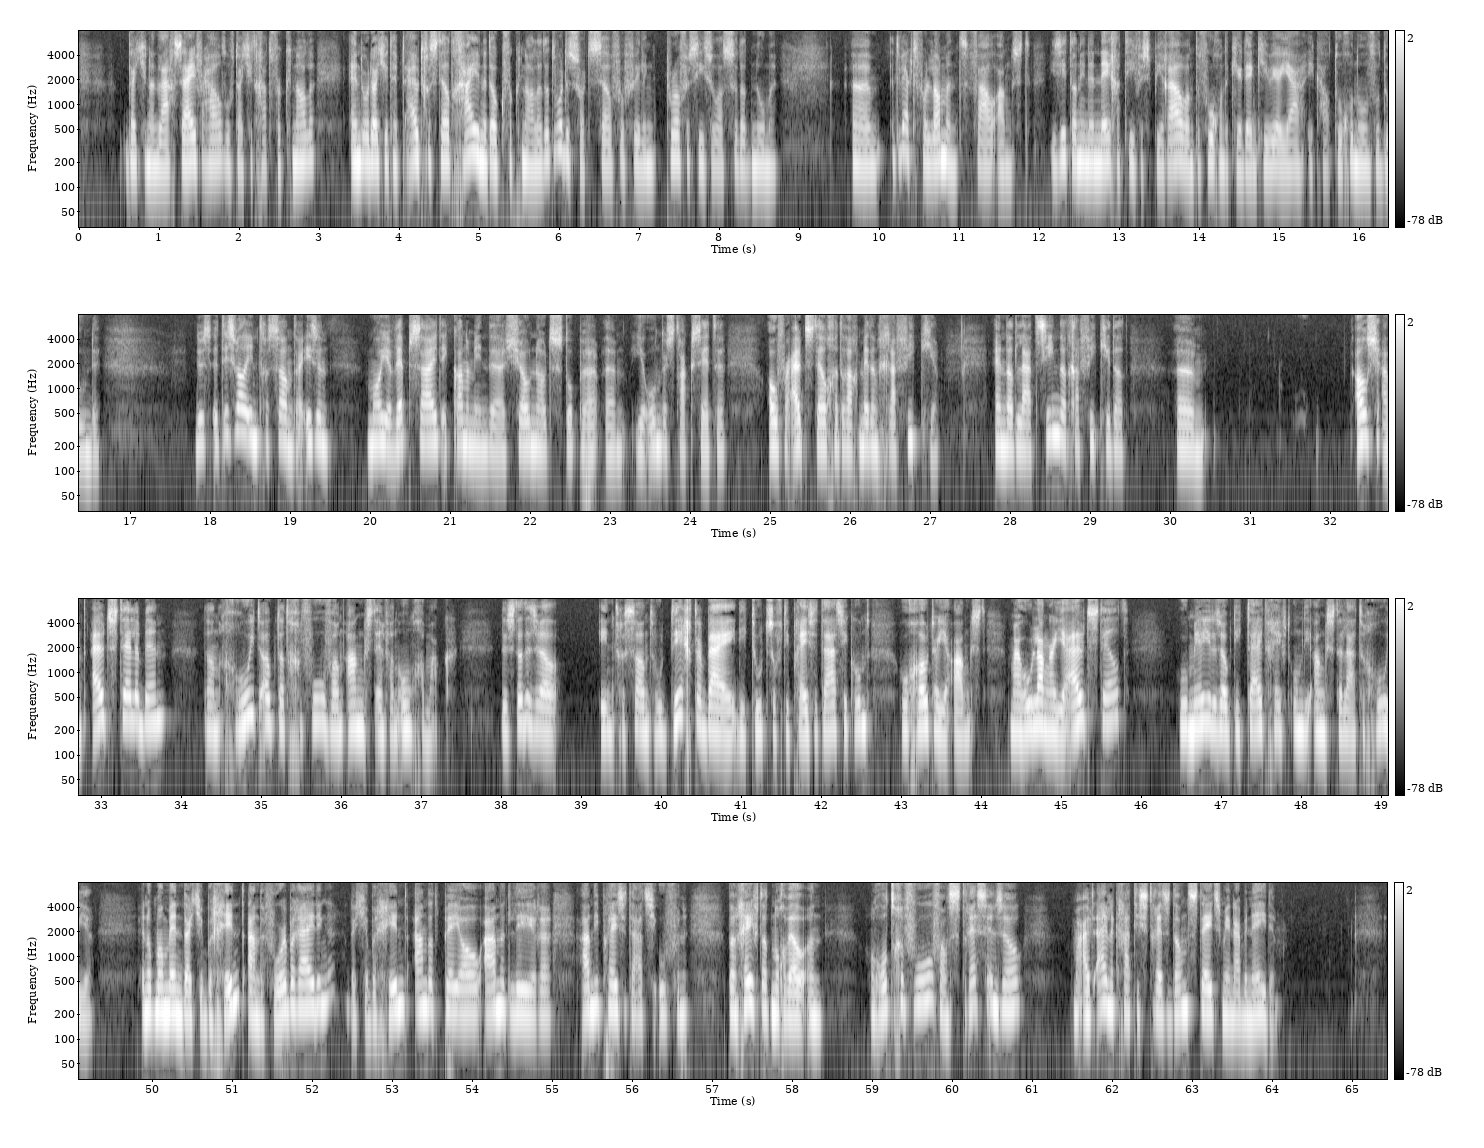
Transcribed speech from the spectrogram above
dat je een laag cijfer haalt of dat je het gaat verknallen. En doordat je het hebt uitgesteld, ga je het ook verknallen. Dat wordt een soort self-fulfilling prophecy, zoals ze dat noemen. Ehm, het werkt verlammend, faalangst. Je zit dan in een negatieve spiraal, want de volgende keer denk je weer, ja, ik haal toch een onvoldoende. Dus het is wel interessant. Er is een mooie website, ik kan hem in de show notes stoppen, um, hieronder straks zetten, over uitstelgedrag met een grafiekje. En dat laat zien, dat grafiekje, dat ehm, als je aan het uitstellen bent, dan groeit ook dat gevoel van angst en van ongemak. Dus dat is wel interessant. Hoe dichterbij die toets of die presentatie komt, hoe groter je angst. Maar hoe langer je uitstelt, hoe meer je dus ook die tijd geeft om die angst te laten groeien. En op het moment dat je begint aan de voorbereidingen, dat je begint aan dat PO, aan het leren, aan die presentatie oefenen, dan geeft dat nog wel een rotgevoel van stress en zo. Maar uiteindelijk gaat die stress dan steeds meer naar beneden.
